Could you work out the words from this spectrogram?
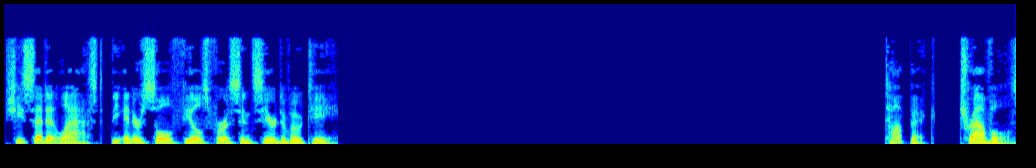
She said at last, the inner soul feels for a sincere devotee. Topic: Travels.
